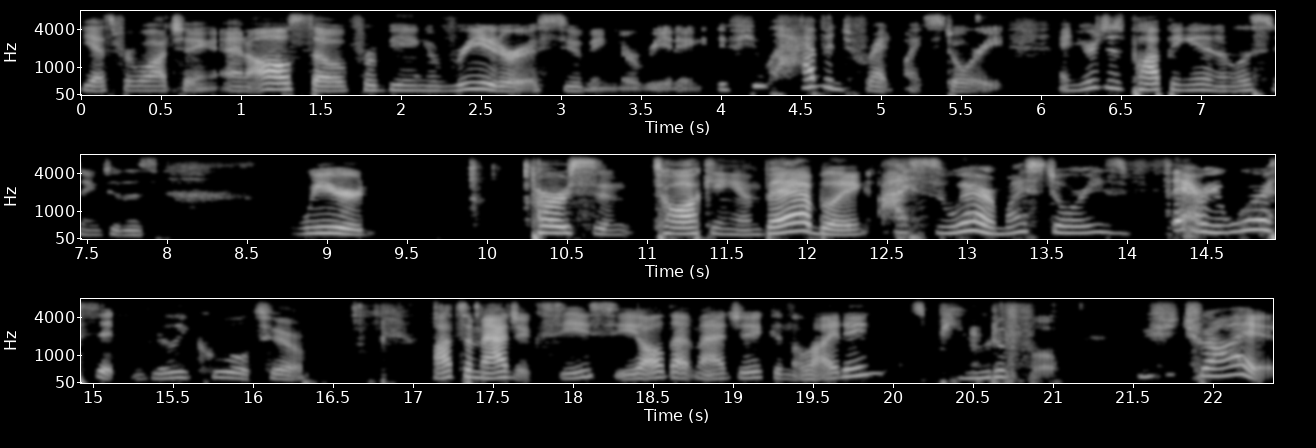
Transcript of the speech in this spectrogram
Yes, for watching, and also for being a reader, assuming you're reading. If you haven't read my story and you're just popping in and listening to this weird person talking and babbling, I swear my story is very worth it. Really cool, too. Lots of magic. See? See all that magic and the lighting? It's beautiful. You should try it.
